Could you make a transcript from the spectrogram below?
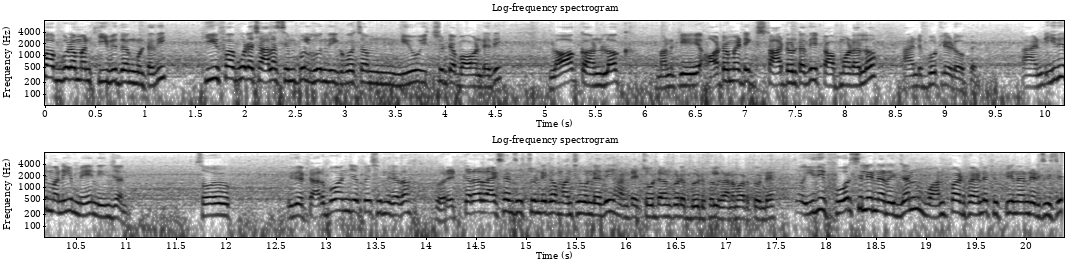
ఫాబ్ కూడా మనకి ఈ విధంగా ఉంటుంది. కీ ఫాబ్ కూడా చాలా సింపుల్గా ఉంది. కొంచెం న్యూ ఇచ్చుంటే బాగుండేది. లాక్ అన్లాక్ మనకి ఆటోమేటిక్ స్టార్ట్ ఉంటుంది టాప్ మోడల్లో and boot lid open and ఇది మనకి మెయిన్ ఇంజన్ సో ఇది టర్బో అని చెప్పేసి ఉంది కదా. రెడ్ కలర్ యాక్షన్స్ ఇచ్చుండే ఇంకా మంచిగా ఉండేది. అంటే చూడడానికి కూడా బ్యూటిఫుల్ కనబడుతుండే. సో ఇది four cylinder engine one point five అంటే ఫిఫ్టీన్ హండ్రెడ్ సీసీ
